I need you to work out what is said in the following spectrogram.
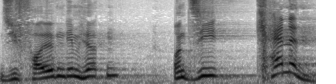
sie folgen dem Hirten und sie kennen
